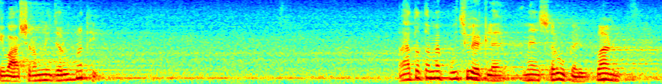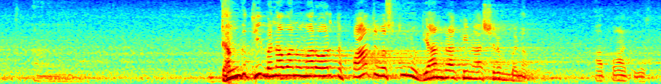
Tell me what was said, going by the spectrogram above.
એવા આશ્રમની જરૂર નથી. આ તો તમે પૂછ્યું એટલે મેં શરૂ કર્યું. પણ ઢંગથી બનાવવાનો મારો અર્થ પાંચ વસ્તુનું ધ્યાન રાખીને આશ્રમ બનાવો. આ પાંચ વસ્તુ.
